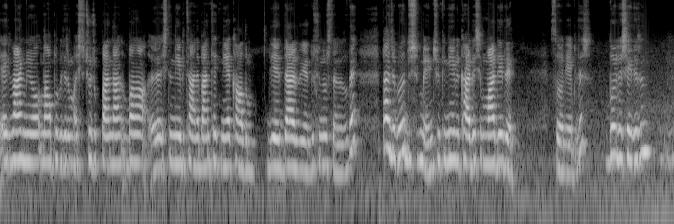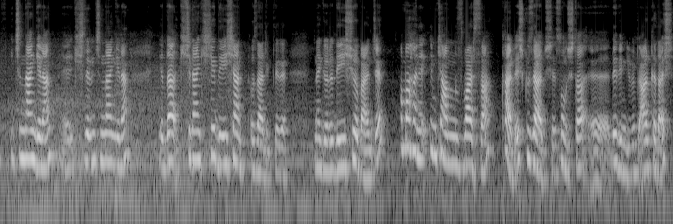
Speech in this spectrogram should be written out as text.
el vermiyor ne yapabilirim işte çocuk benden bana e, işte niye bir tane ben tek niye kaldım diye der diye düşünürseniz de bence böyle düşünmeyin. Çünkü niye bir kardeşim var diye de söyleyebilir. Böyle şeylerin içinden gelen, e, kişilerin içinden gelen ya da kişiden kişiye değişen özelliklerine göre değişiyor bence. Ama hani imkanınız varsa kardeş güzel bir şey. Sonuçta e, dediğim gibi bir arkadaş.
